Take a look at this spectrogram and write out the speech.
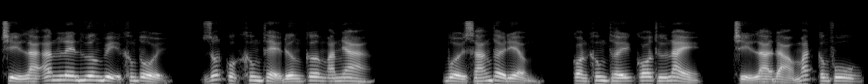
Chỉ là ăn lên hương vị không tồi, rốt cuộc không thể đường cơm ăn nha. Buổi sáng thời điểm, còn không thấy có thứ này, chỉ là đảo mắt công phu,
